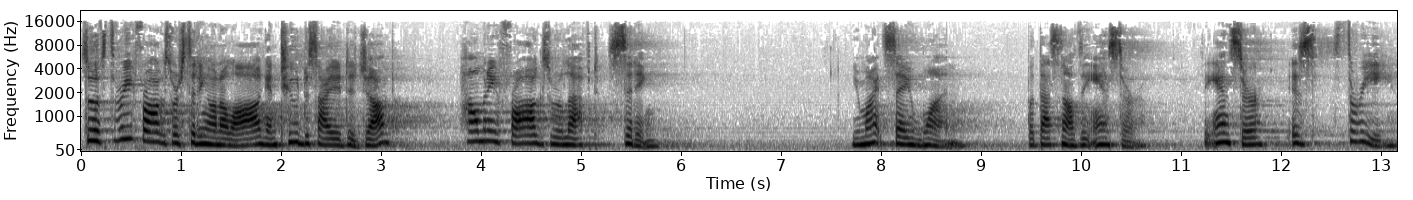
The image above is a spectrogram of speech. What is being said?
So if three frogs were sitting on a log and two decided to jump, how many frogs were left sitting? You might say one, but that's not the answer. The answer is three.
